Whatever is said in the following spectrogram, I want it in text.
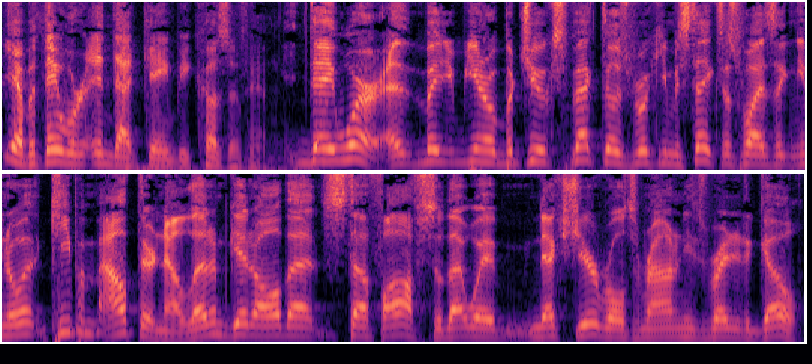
yeah, but they were in that game because of him. They were, but you know, but you expect those rookie mistakes. That's why it's like, you know what, keep him out there now. Let him get all that stuff off, so that way next year rolls around and he's ready to go.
